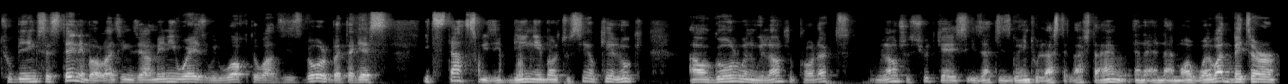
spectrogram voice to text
to being sustainable. I think there are many ways we work towards this goal, but I guess it starts with being able to say, okay, look, our goal when we launch a product launch a suitcase is that it's going to last a lifetime. And, and I'm well, what better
